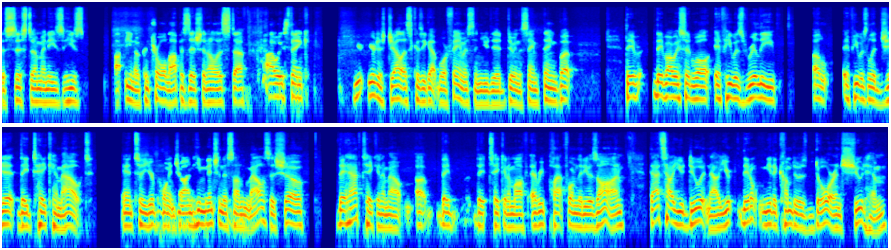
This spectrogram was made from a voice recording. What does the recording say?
the system, and he's he's uh, you know controlled opposition, and all this stuff." I always think you're, you're just jealous because he got more famous than you did doing the same thing. But they've they've always said, "Well, if he was really a, if he was legit, they'd take him out." And to your point, John, he mentioned this on Malice's show they have taken him out. Uh, they they've taken him off every platform that he was on. That's how you do it now. You're, they don't need to come to his door and shoot him.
